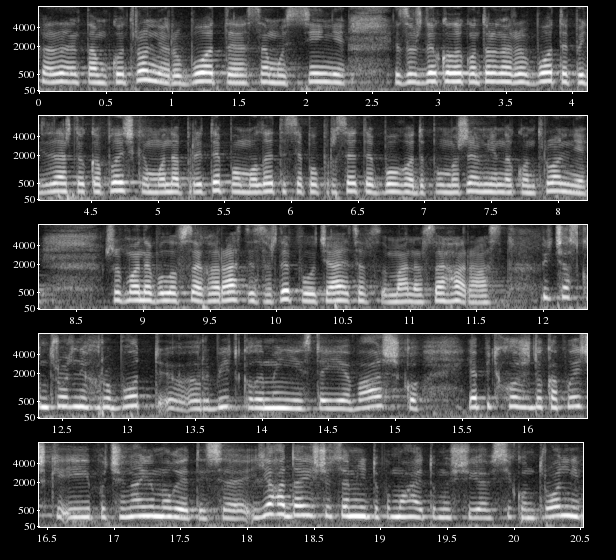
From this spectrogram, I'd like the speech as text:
Хвилин там контрольні роботи, самостійні. І завжди, коли контрольна робота, підійдеш до каплички, можна прийти, помолитися, попросити Бога, допоможи мені на контрольні, щоб в мене було все гаразд, і завжди виходить, в мене все гаразд. Під час контрольних робот, е, робіт, коли мені стає важко, я підходжу до каплички і починаю молитися. Я гадаю, що це мені допомагає, тому що я всі контрольні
